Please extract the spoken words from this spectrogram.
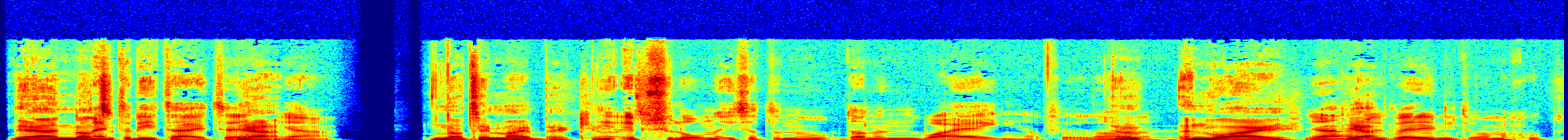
ja, not, mentaliteit, hè? Ja. ja. Not in my backyard. Die Y, is dat een, dan een Y? Of, dan, een, een Y. Ja? ja? ik weet het niet hoor, maar goed.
